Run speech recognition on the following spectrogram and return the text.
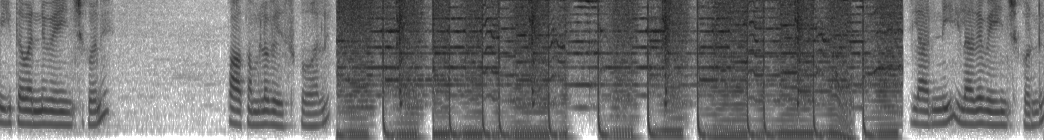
మిగతావన్నీ వేయించుకొని పాకంలో వేసుకోవాలి. ఇలా అన్నీ ఇలాగే వేయించుకోండి.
